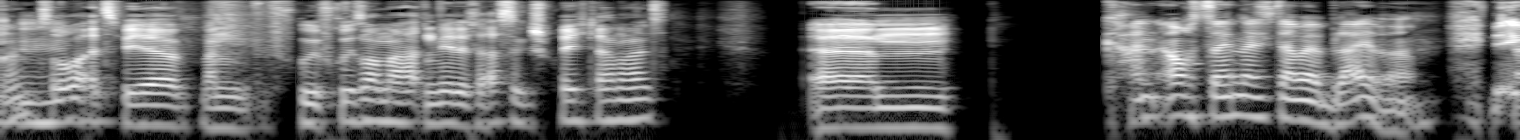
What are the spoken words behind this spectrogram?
ne, Mhm. so, als wir, man, früh, Frühsommer hatten wir das erste Gespräch damals. Ähm, Kann auch sein, dass ich dabei bleibe. äh,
